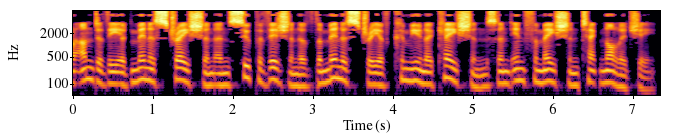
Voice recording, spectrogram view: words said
are under the administration and supervision of the Ministry of Communications and Information Technology.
